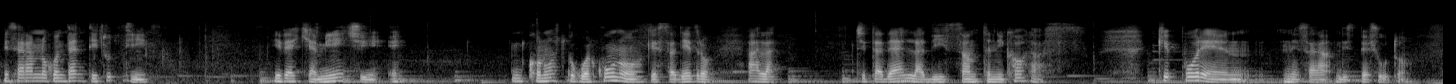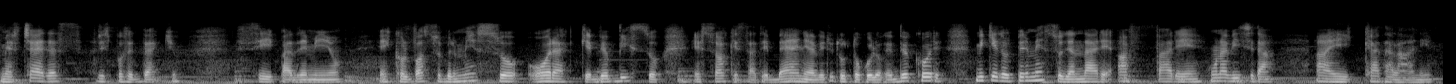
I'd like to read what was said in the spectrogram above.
Ne saranno contenti tutti i vecchi amici e conosco qualcuno che sta dietro alla cittadella di Sant Nicolas, che pure ne sarà dispiaciuto. Mercedes? rispose il vecchio. Sì, padre mio, e col vostro permesso, ora che vi ho visto e so che state bene e avete tutto quello che vi occorre, vi chiedo il permesso di andare a fare una visita ai catalani.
